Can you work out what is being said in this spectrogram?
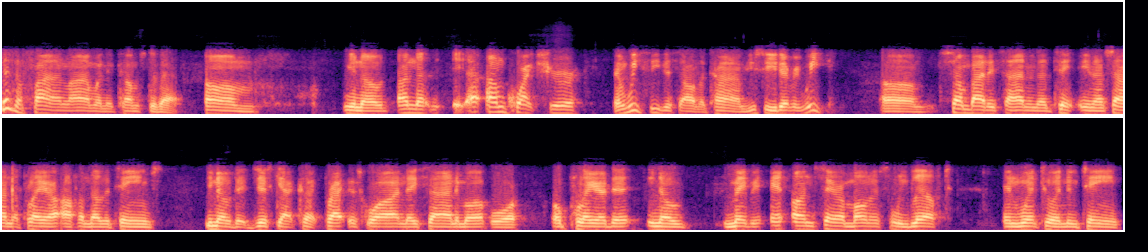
There's a fine line when it comes to that. Um, you know, I'm, not, I'm quite sure, and we see this all the time. You see it every week. Um, somebody signing a you know, signing a player off another team's, you know, that just got cut practice squad and they signed him up, or a player that you know maybe unceremoniously left and went to a new team,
